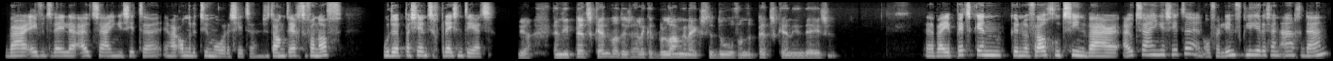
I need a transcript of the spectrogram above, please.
waar eventuele uitzaaiingen zitten en waar andere tumoren zitten. Dus het hangt echt ervan af hoe de patiënt zich presenteert. Ja, en die PET-scan, wat is eigenlijk het belangrijkste doel van de PET-scan in deze? Uh, bij je PET-scan kunnen we vooral goed zien waar uitzaaiingen zitten en of er lymfklieren zijn aangedaan.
